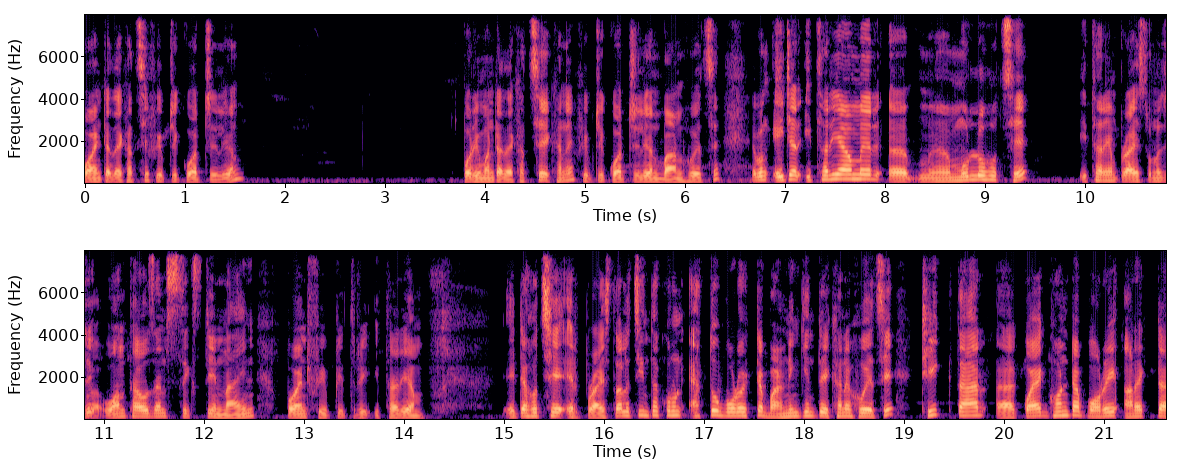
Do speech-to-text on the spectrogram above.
পয়েন্টটা দেখাচ্ছে ফিফটি কোয়াট্রিলিয়ন পরিমাণটা দেখাচ্ছে এখানে ফিফটি কোয়াট্রিলিয়ন বার্ন হয়েছে। এবং এইটার ইথারিয়ামের মূল্য হচ্ছে ইথারিয়াম প্রাইস অনুযায়ী one thousand sixty nine point fifty three Ethereum. এটা হচ্ছে এর প্রাইস তাহলে চিন্তা করুন, এত বড় একটা বার্নিং কিন্তু এখানে হয়েছে। ঠিক তার কয়েক ঘণ্টা পরে আরেকটা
